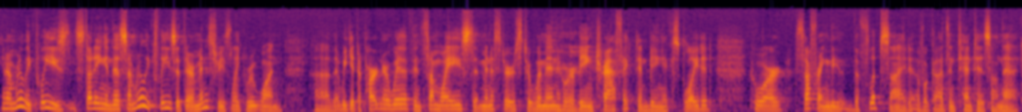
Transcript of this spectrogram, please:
you know, I'm really pleased studying in this. I'm really pleased that there are ministries like Root One uh, that we get to partner with in some ways that ministers to women who are being trafficked and being exploited, who are suffering the, the flip side of what God's intent is on that.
